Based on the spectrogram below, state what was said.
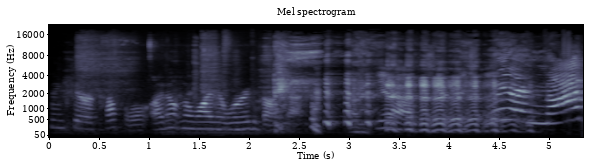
think they're a couple. I don't know why they're worried about that. Yeah. We are not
